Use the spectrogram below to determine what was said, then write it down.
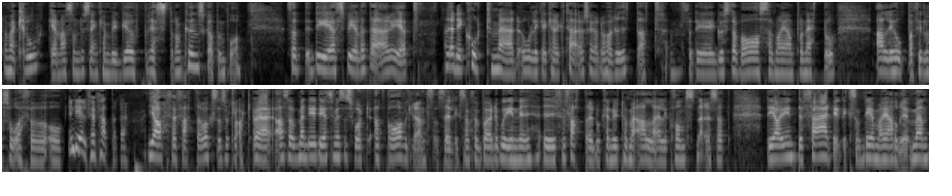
de här krokarna som du sen kan bygga upp resten av kunskapen på. Så att det spelet är är ett Ja, det är kort med olika karaktärer som jag då har ritat. Så det är Gustav Vasa, Marie Antoinette och allihopa filosofer och... En del författare. Ja, författare också såklart. Eh, alltså, men det är det som är så svårt att avgränsa sig liksom. För börjar du gå in i, i författare då kan du ta med alla eller konstnärer. Så att det är ju inte färdigt liksom, det är man ju aldrig. Men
